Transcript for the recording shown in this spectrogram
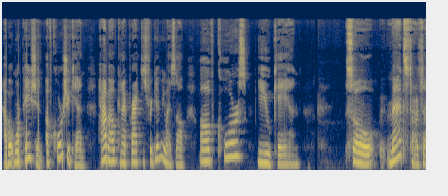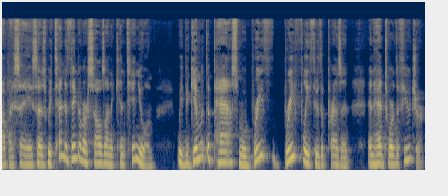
How about more patient? Of course you can. How about can I practice forgiving myself? Of course you can. So Matt starts out by saying, he says, we tend to think of ourselves on a continuum. We begin with the past, move brief, briefly through the present, and head toward the future.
